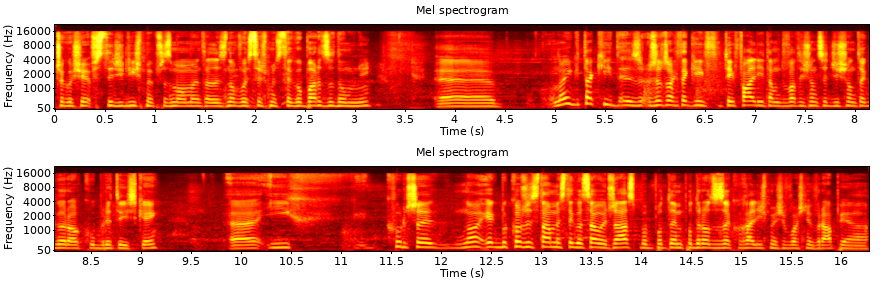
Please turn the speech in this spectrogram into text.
czego się wstydziliśmy przez moment, ale znowu jesteśmy z tego bardzo dumni. E, no i taki, rzeczach takiej, tej fali tam 2010 roku brytyjskiej. I kurczę, no jakby korzystamy z tego cały czas, bo potem po drodze zakochaliśmy się właśnie w rapie, a,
